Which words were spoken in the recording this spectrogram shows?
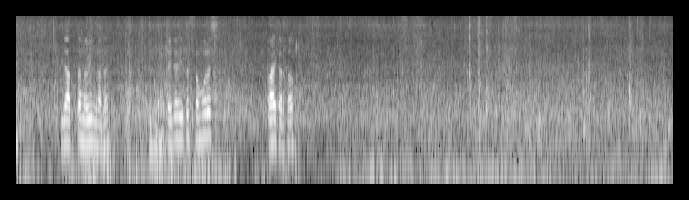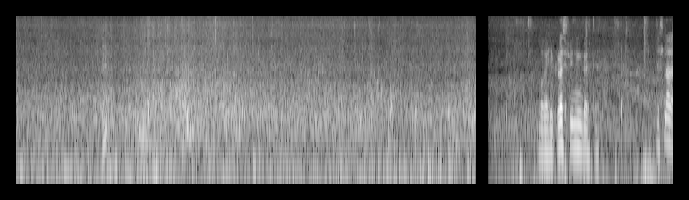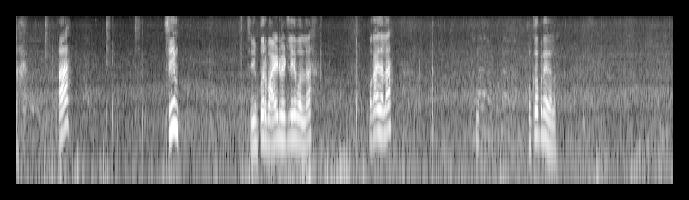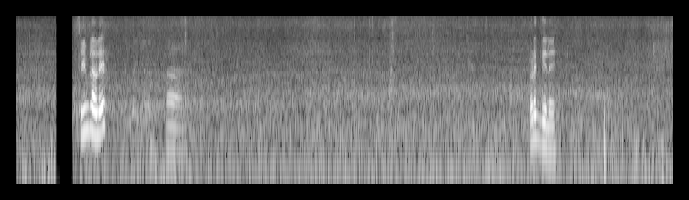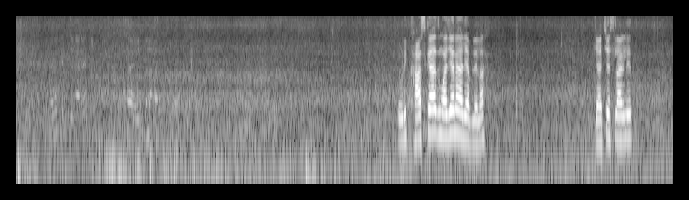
जे आत्ता नवीन झालं आहे त्याच्या इथं समोरच ट्राय करतो बघा इकडं स्पिनिंग करते दिसला का? हा? श्रीम? श्रीमपूर बाईट भेटलेली बोलला. मग काय झाला? हुकअप नाही झाला. श्रीम लावले? हा. कडक गेलंय. एवढी खास काय आज मजा नाही आली आपल्याला. कॅचेस लागलेत.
